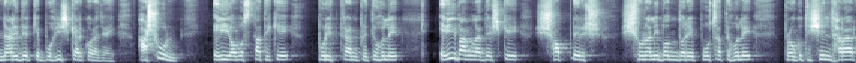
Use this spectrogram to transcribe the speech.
নারীদেরকে বহিষ্কার করা যায়? আসুন এই অবস্থা থেকে পরিত্রাণ পেতে হলে, এই বাংলাদেশকে স্বপ্নের সোনালী বন্দরে পৌঁছাতে হলে প্রগতিশীল ধারার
